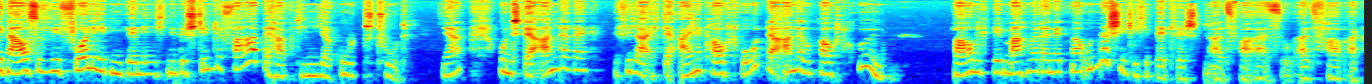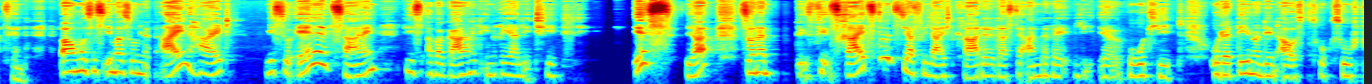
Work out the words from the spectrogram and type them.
genauso wie Vorlieben, wenn ich eine bestimmte Farbe habe, die mir gut tut. Ja, und der andere vielleicht, der eine braucht rot, der andere braucht grün. Warum machen wir da nicht mal unterschiedliche Bettwäschen als, also als Farbakzent? Warum muss es immer so eine Einheit visuell sein, die es aber gar nicht in Realität ist, ja, sondern es reizt uns ja vielleicht gerade, dass der andere äh, rot liebt oder den und den Ausdruck sucht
